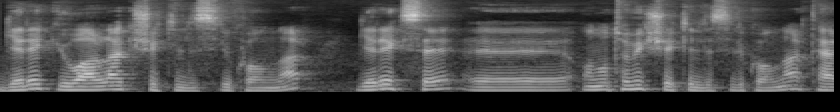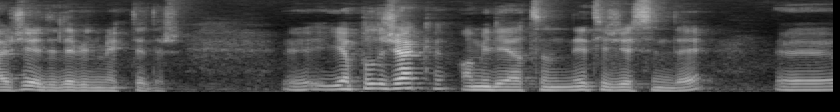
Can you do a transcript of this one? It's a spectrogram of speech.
gerek yuvarlak şekilli silikonlar gerekse e, anatomik şekilde silikonlar tercih edilebilmektedir. E, yapılacak ameliyatın neticesinde e,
